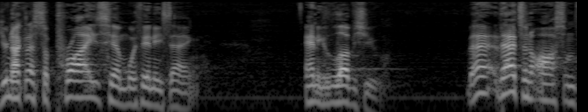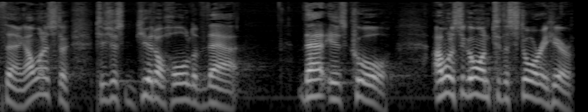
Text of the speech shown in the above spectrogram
You're not going to surprise Him with anything. And He loves you. That, that's an awesome thing. I want us to, to just get a hold of that. That is cool. I want us to go on to the story here.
